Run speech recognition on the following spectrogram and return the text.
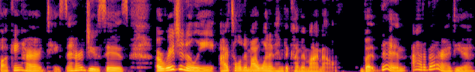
fucking her, tasting her juices. Originally, I told him I wanted him to come in my mouth, but then I had a better idea.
